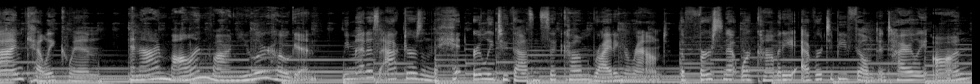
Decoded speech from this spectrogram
I'm Kelley Quinn. And I'm Malin von Euler Hogan. We met as actors on the hit early 2000s sitcom Riding Around, the first network comedy ever to be filmed entirely on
